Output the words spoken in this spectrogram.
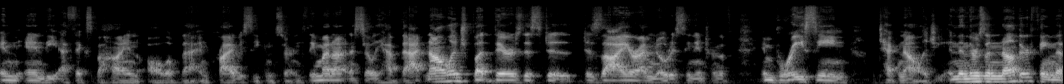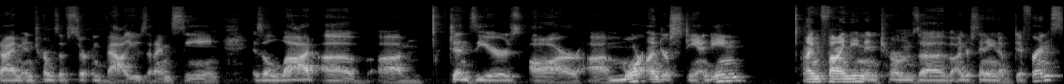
and and the ethics behind all of that and privacy concerns. They might not necessarily have that knowledge, but there's this de- desire I'm noticing in terms of embracing technology. And then there's another thing that I'm in terms of certain values that I'm seeing is a lot of um, Gen Zers are uh, more understanding I'm finding in terms of understanding of difference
